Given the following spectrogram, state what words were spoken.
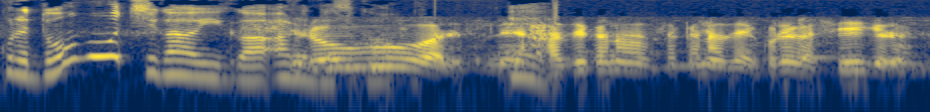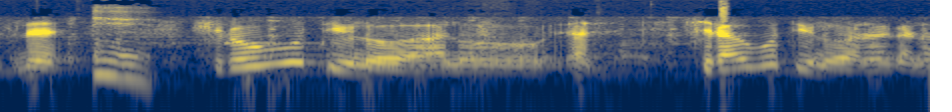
これどう違いがあるんですか？白魚はですね、ええハゼ科の魚で、これが制魚なんですね。ええ。白魚っていうのは、あの、あ白魚っていうのは、なんかあの、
